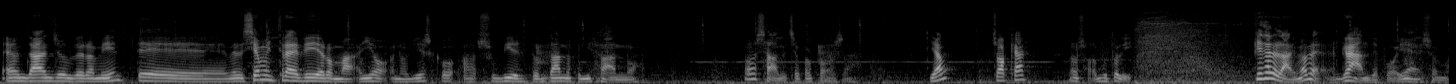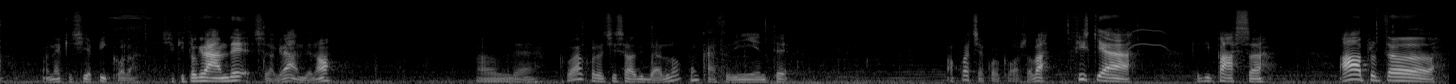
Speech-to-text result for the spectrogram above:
È un dungeon veramente... Siamo in tre, è vero, ma io non riesco a subire tutto il danno che mi fanno. Oh, salve, c'è qualcosa. Vediamo? Ciocca? Non lo so, la butto lì. Pietra dell'anima, vabbè, grande poi, eh, insomma. Non è che sia piccola. C'è scritto grande, sarà grande, no? Allora, qua cosa ci sarà di bello? Un cazzo di niente. Ma qua c'è qualcosa, va. Fischia! Che ti passa? Aprite!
